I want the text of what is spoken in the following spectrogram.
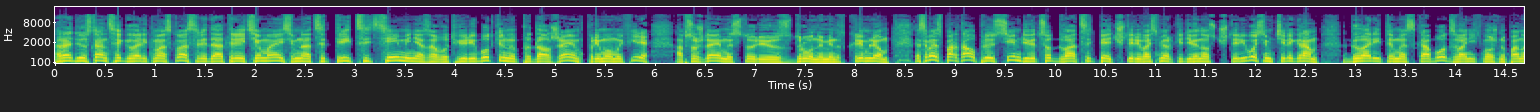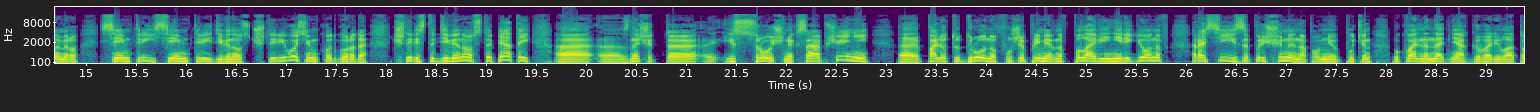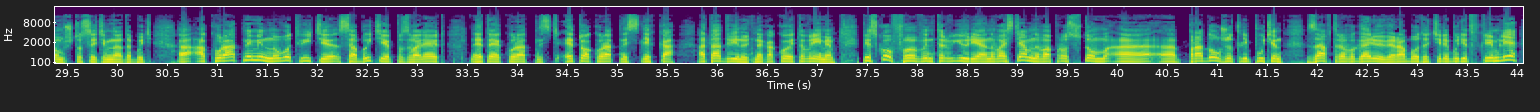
Радиостанция «Говорит Москва», среда 3 мая, 17.37. Меня зовут Юрий Буткин. Мы продолжаем в прямом эфире, обсуждаем историю с дронами над Кремлем. СМС-портал плюс семь девятьсот двадцать пять четыре восьмерки девяносто четыре восемь. Телеграмм «Говорит МСК-бот». Звонить можно по номеру семь три семь три девяносто четыре восемь, код города 495. А, а, значит, а, из срочных сообщений а, полеты дронов уже примерно в половине регионов России запрещены. Напомню, Путин буквально на днях говорил о том, что с этим этим надо быть а, аккуратными, но вот видите, события позволяют этой аккуратность, эту аккуратность слегка отодвинуть на какое-то время. Песков в интервью РИА Новостям на вопрос в том, а, а, продолжит ли Путин завтра в Огареве работать или будет в Кремле,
